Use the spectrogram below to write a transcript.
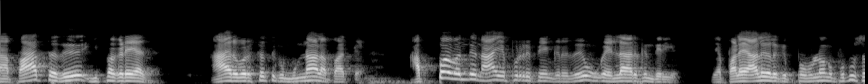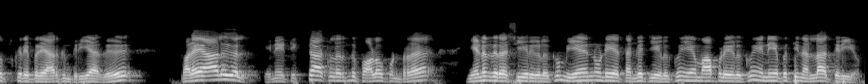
நான் பார்த்தது இப்போ கிடையாது. ஆறு வருஷத்துக்கு முன்னால் பார்த்தேன். அப்போ வந்து நான் எப்படி இருப்பேங்கிறது உங்கள் எல்லாருக்கும் தெரியும். என் பழைய ஆளுகளுக்கு இப்போ உள்ளவங்க புது சப்ஸ்கிரைபர் யாருக்கும் தெரியாது. பழைய ஆளுகள் என்னை டிக்டாக்லேருந்து ஃபாலோ பண்ணுற எனது ரசிகர்களுக்கும் என்னுடைய தங்கச்சிகளுக்கும் என் மாப்பிள்ளைகளுக்கும் என்னையை பற்றி நல்லா தெரியும்.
